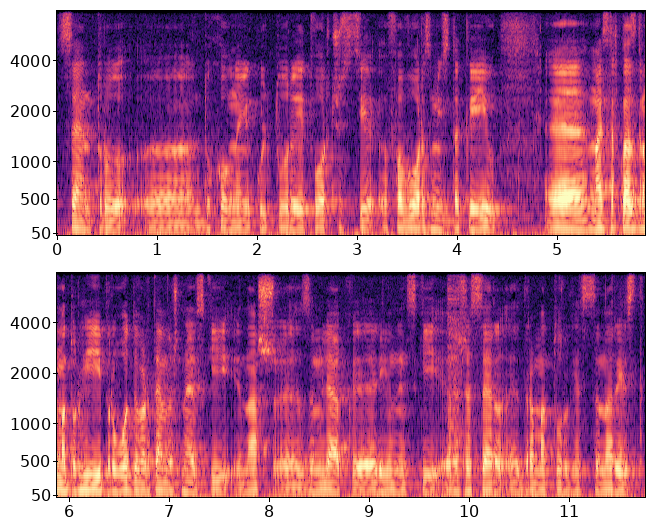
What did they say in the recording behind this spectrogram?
центру е, духовної культури і творчості Фавор з міста Київ. Майстер-клас драматургії проводив Артем Вишневський, наш земляк, рівненський режисер, драматург і сценарист.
